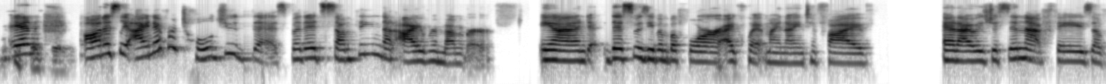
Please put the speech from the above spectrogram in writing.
And honestly, I never told you this, but it's something that I remember. And this was even before I quit my nine to five and I was just in that phase of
